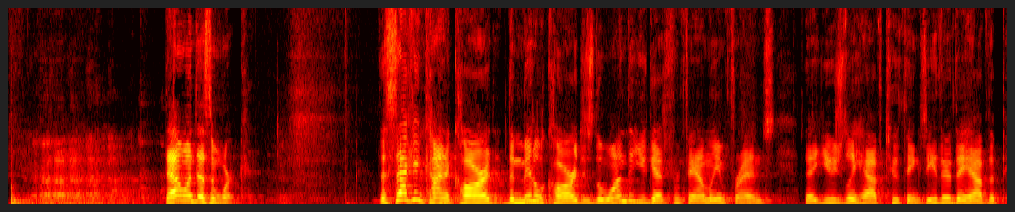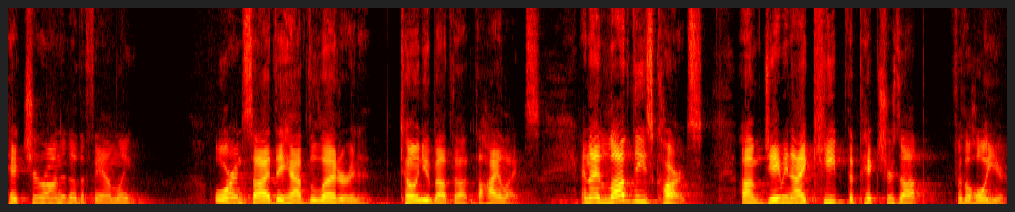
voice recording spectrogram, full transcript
that one doesn't work. The second kind of card, the middle card, is the one that you get from family and friends that usually have two things. Either they have the picture on it of the family, or inside they have the letter in it, telling you about the, the highlights. And I love these cards. Um, Jamie and I keep the pictures up for the whole year.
